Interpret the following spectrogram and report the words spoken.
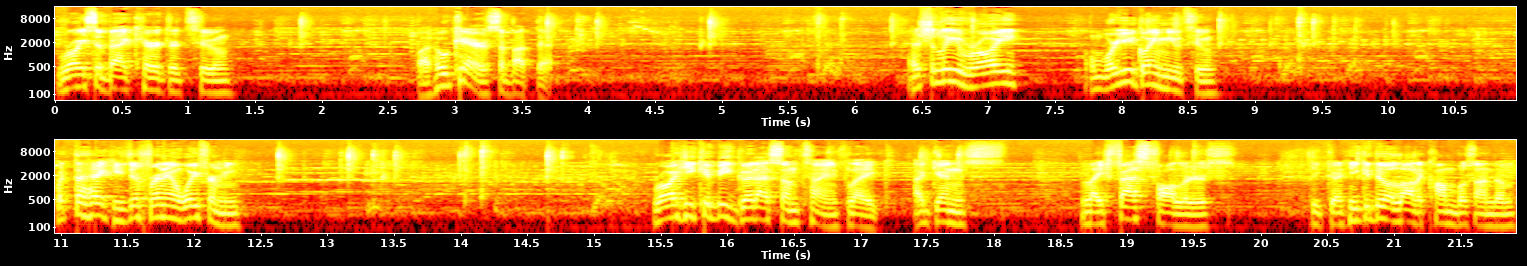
Roy's a bad character too. But who cares about that? Actually, Roy, where are you going, Mewtwo? What the heck? He's just running away from me. Roy, he could be good at sometimes, like, against, like, fast fallers. Because he could do a lot of combos on them.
